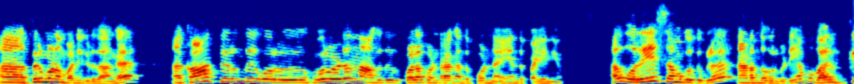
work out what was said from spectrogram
ஆஹ் திருமணம் பண்ணிக்கிட்டுதாங்க ஆஹ் காத்து இருந்து ஒரு ஒரு வருடம் தான் ஆகுது கொலை பண்றாங்க அந்த பொண்ணை அந்த பையனையும். அது ஒரே சமூகத்துக்குள்ள நடந்த ஒரு விடையும் அப்போ வர்க்க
